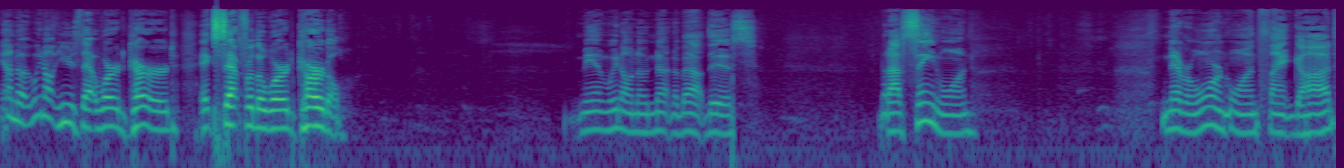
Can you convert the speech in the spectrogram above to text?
You know, we don't use that word gird except for the word girdle. Men, we don't know nothing about this. But I've seen one. Never worn one, thank God.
